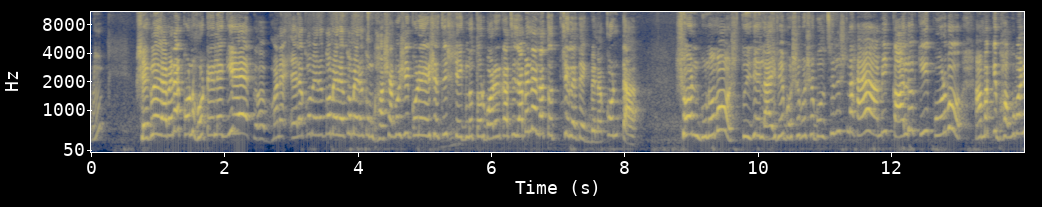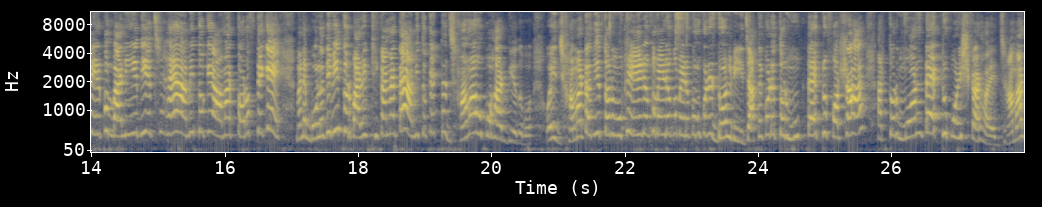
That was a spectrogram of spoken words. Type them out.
হুম? সেগুলো যাবে না। কোন হোটেলে গিয়ে মানে এরকম এরকম এরকম এরকম ঘষাঘষি করে এসেছিস, সেগুলো তোর বরের কাছে যাবে না না তোর ছেলে দেখবে না? কোনটা? শোন গুণমোষ, তুই যে লাইভে বসে বসে বলছিলিস না হ্যাঁ আমি কালো কি করব? আমাকে ভগবান এরকম বানিয়ে দিয়েছে হ্যাঁ আমি তোকে আমার তরফ থেকে মানে বলে দিবি তোর বাড়ির ঠিকানাটা, আমি তোকে একটা ঝামা উপহার দিয়ে দেবো। ওই ঝামাটা দিয়ে তোর মুখে এইরকম এরকম এরকম করে ডলবি, যাতে করে তোর মুখটা একটু ফর্সা হয় আর তোর মনটা একটু পরিষ্কার হয়। ঝামার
